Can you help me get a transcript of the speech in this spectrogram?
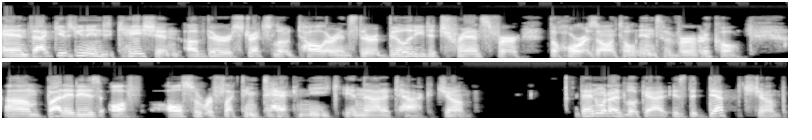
And that gives you an indication of their stretch load tolerance, their ability to transfer the horizontal into vertical. Um, but it is off also reflecting technique in that attack jump. Then what I'd look at is the depth jump.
